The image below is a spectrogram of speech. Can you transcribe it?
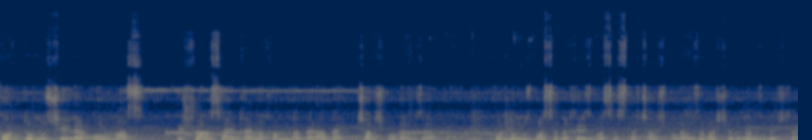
korktuğumuz şeyler olmaz. Biz şu an Sayın Kaymakamımla beraber çalışmalarımıza kurduğumuz masada, kriz masasında çalışmalarımıza başladık arkadaşlar.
